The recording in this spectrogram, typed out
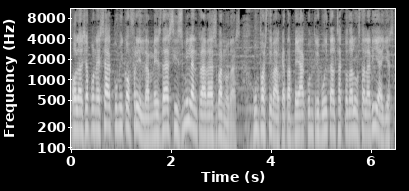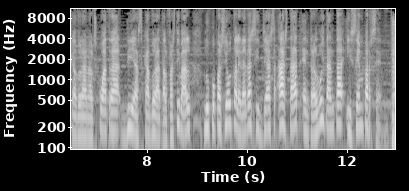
o la japonesa Kumiko Frill, amb més de 6.000 entrades venudes. Un festival que també ha contribuït al sector de l'hostaleria i és que durant els 4 dies que ha durat el festival, l'ocupació hotelera de Sitges ha estat entre el 80 i 100%.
